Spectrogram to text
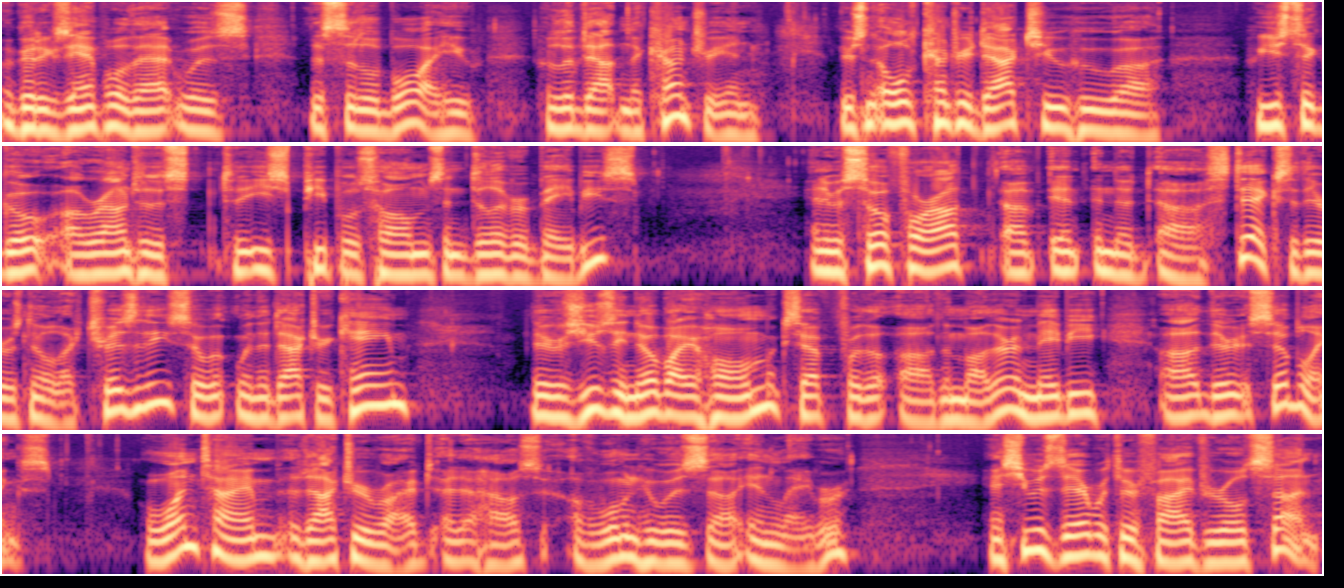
A good example of that was this little boy who, who lived out in the country. And there's an old country doctor who, uh, who used to go around to, the, to each people's homes and deliver babies. And it was so far out of, in, in the uh, sticks that there was no electricity. So when the doctor came, there was usually nobody home except for the, uh, the mother and maybe uh, their siblings. One time, the doctor arrived at a house of a woman who was uh, in labor, and she was there with her five year old son.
